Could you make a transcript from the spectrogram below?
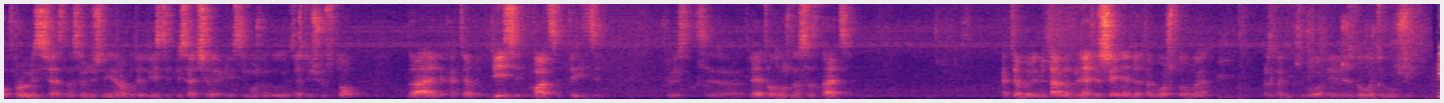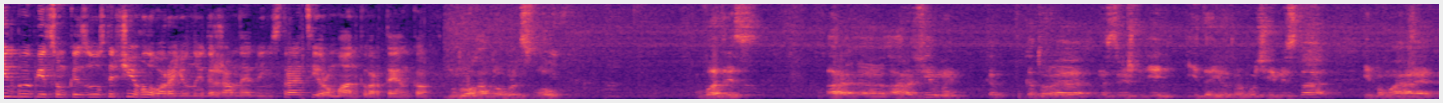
В Проме сейчас на сегодняшний день работает 250 человек. Если можно было взять еще 100, да, или хотя бы 10, 20, 30, то есть э, для этого нужно создать хотя бы элементарно принять решение для того, чтобы производить его, реализовывать его в жизнь. Підбив підсумки зустрічі голова районної державної адміністрації Роман Квартенко. много добрых слов в адрес ар- э, агрофирмы, ко- которая на сегодняшний день и дает рабочие места, и помогает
